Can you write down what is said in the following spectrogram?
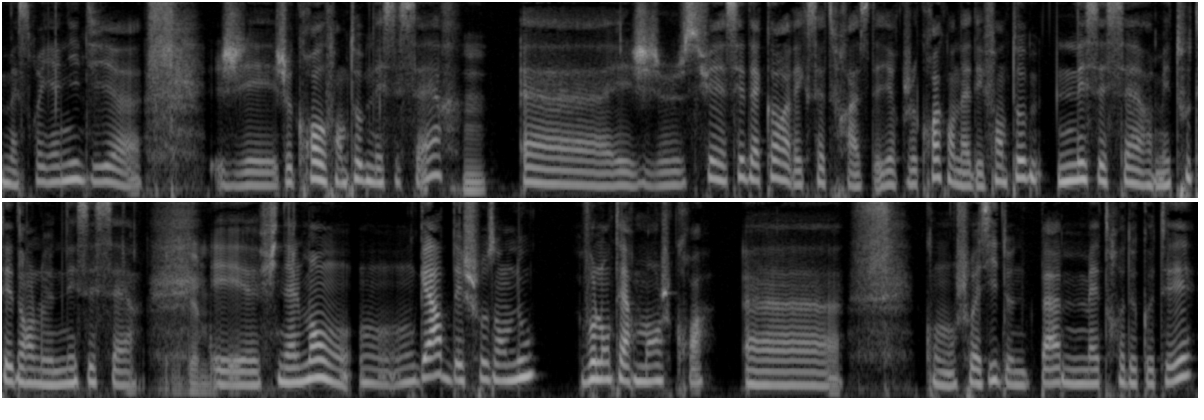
Mastroianni dit Je crois aux fantômes nécessaires. Hmm. Euh, et je suis assez d'accord avec cette phrase. C'est-à-dire que je crois qu'on a des fantômes nécessaires, mais tout est dans le nécessaire. Et euh, finalement, on, garde des choses en nous volontairement, je crois. Euh, qu'on choisit de ne pas mettre de côté,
